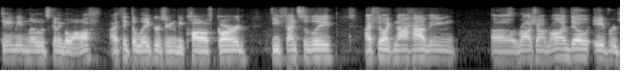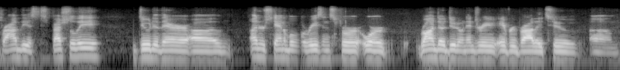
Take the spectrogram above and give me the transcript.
Damian Lillard's gonna go off. I think the Lakers are gonna be caught off guard defensively. I feel like not having uh, Rajon Rondo, Avery Bradley, especially due to their uh, understandable reasons for, or Rondo due to an injury, Avery Bradley to, um,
